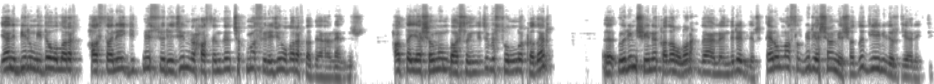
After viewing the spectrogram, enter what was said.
Yani bir mide olarak hastaneye gitme sürecin ve hastaneden çıkma sürecin olarak da değerlendirir. Hatta yaşamın başlangıcı ve sonuna kadar e, ölüm şeyine kadar olarak değerlendirebilir. Erol nasıl bir yaşam yaşadı diyebilir diyalektik.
